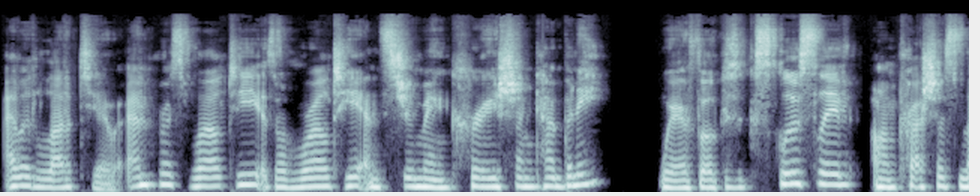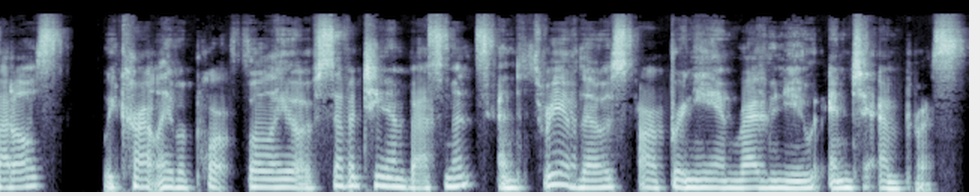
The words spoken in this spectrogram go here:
I would love to. Empress Royalty is a royalty and streaming creation company. We're focused exclusively on precious metals we currently have a portfolio of 17 investments, and three of those are bringing in revenue into Empress.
